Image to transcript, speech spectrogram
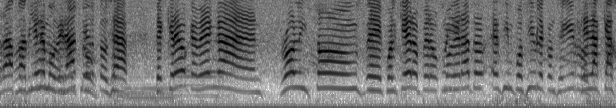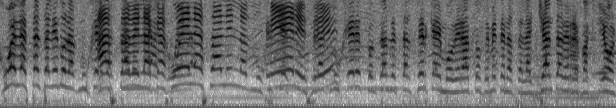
Rafa, viene No es moderato. cierto, o sea, te creo que vengan Rolling Stones, eh, cualquiera, pero moderato es imposible conseguirlo. De la cajuela están saliendo las mujeres. Hasta de la cajuela salen las Es que mujeres, Las ¿eh? mujeres con tal de estar cerca de moderato se meten hasta la llanta de refacción.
